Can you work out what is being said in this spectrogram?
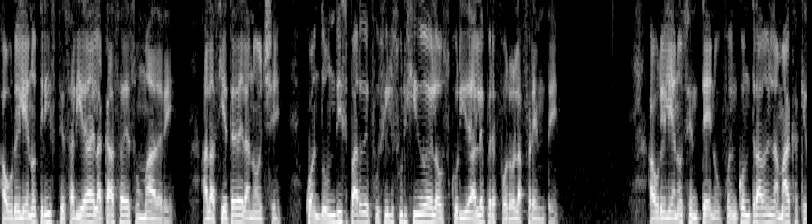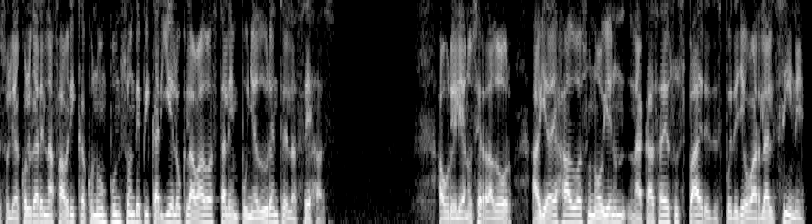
Aureliano triste salía de la casa de su madre, a las siete de la noche, cuando un disparo de fusil surgido de la oscuridad le perforó la frente. Aureliano Centeno fue encontrado en la hamaca que solía colgar en la fábrica con un punzón de picarielo clavado hasta la empuñadura entre las cejas. Aureliano Serrador había dejado a su novia en la casa de sus padres después de llevarla al cine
